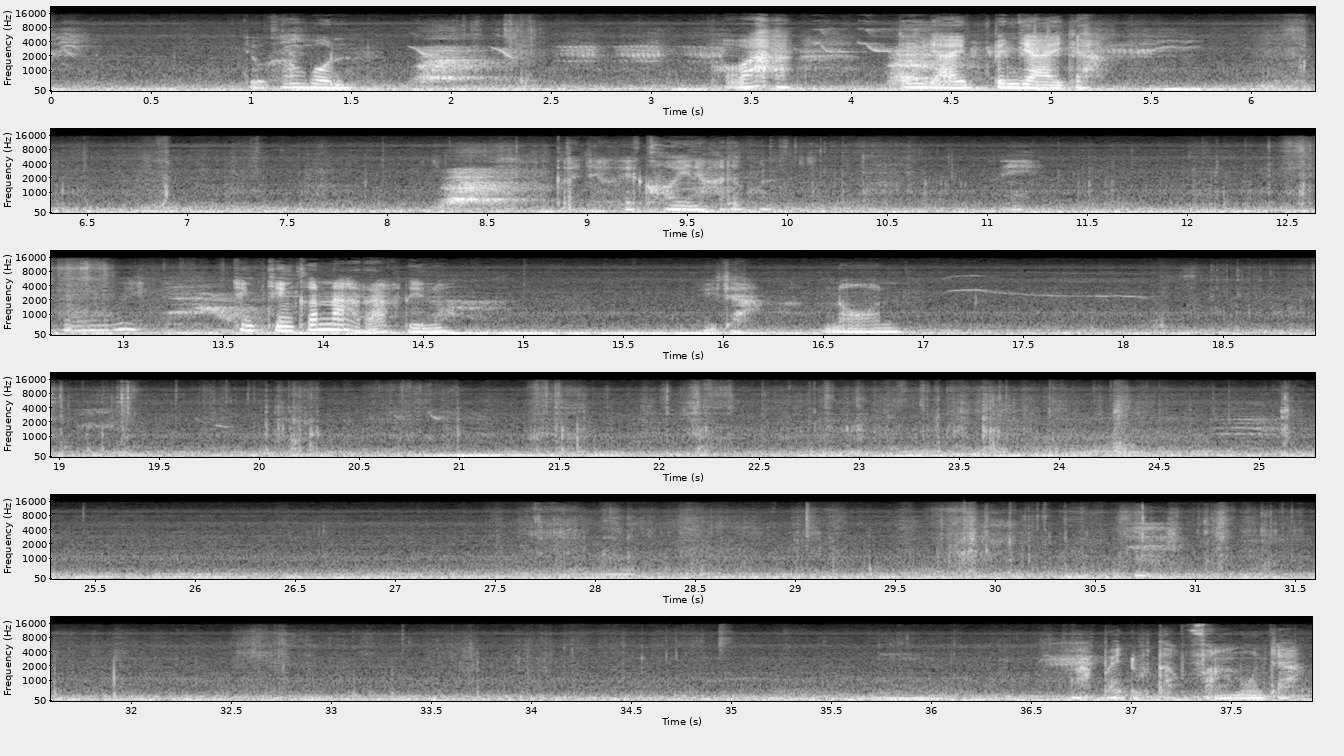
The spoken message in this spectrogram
ๆ อยู่ข้างบน เพราะว่าตัวใหญ่เป็นใหญ่จ้ะก็จะค่อยๆนะคะทุกคนนี่จริงๆก็น่ารักดีเนาะนี่จ้ะนอน ไปดูทา งฝั่งนู้นจ้ะ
